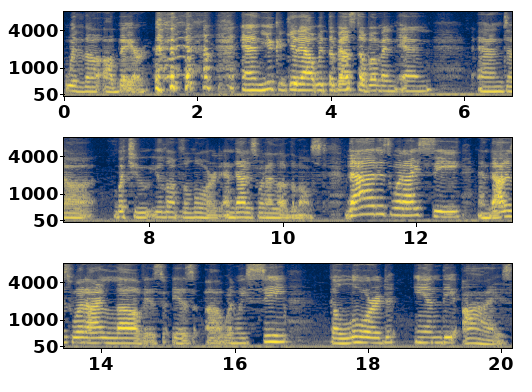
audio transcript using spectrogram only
with a, a bear, and you could get out with the best of them, and and and uh, but you you love the Lord, and that is what I love the most. That is what I see, and that is what I love is is uh, when we see the Lord in the eyes.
